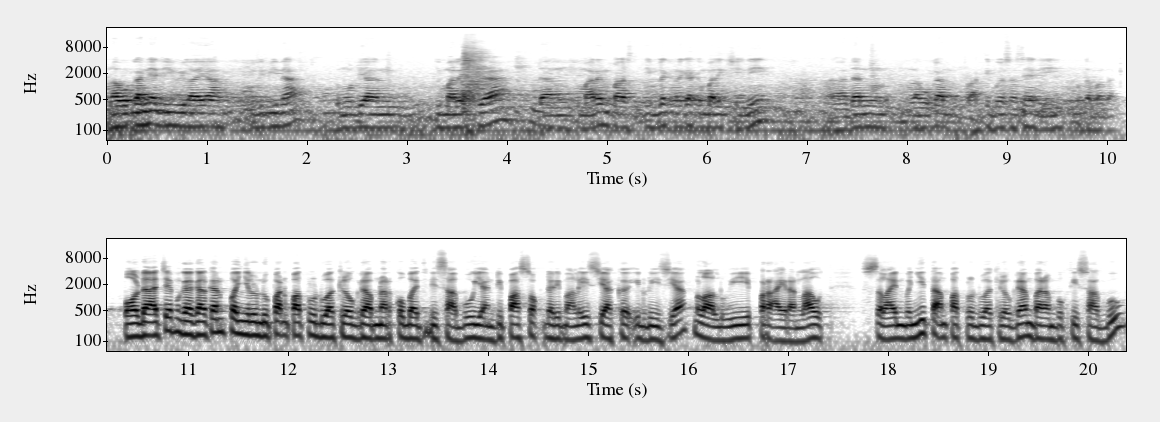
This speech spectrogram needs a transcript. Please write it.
melakukannya di wilayah Filipina, kemudian di Malaysia dan kemarin pas Imlek mereka kembali ke sini uh, dan melakukan aktivitasnya di Kota Batam. Polda Aceh menggagalkan penyelundupan 42 kg narkoba jenis sabu yang dipasok dari Malaysia ke Indonesia melalui perairan laut. Selain menyita 42 kg barang bukti sabu,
